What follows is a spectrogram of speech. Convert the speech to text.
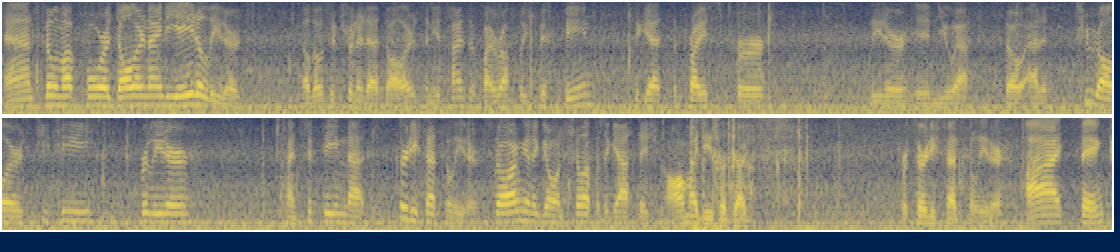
And fill them up for $1.98 a liter. Now those are Trinidad dollars and you times it by roughly 15 to get the price per liter in US so at a $2 TT per liter times 15 that's 30 cents a liter. So I'm gonna go and fill up at the gas station all my diesel jugs for 30 cents a liter. I think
